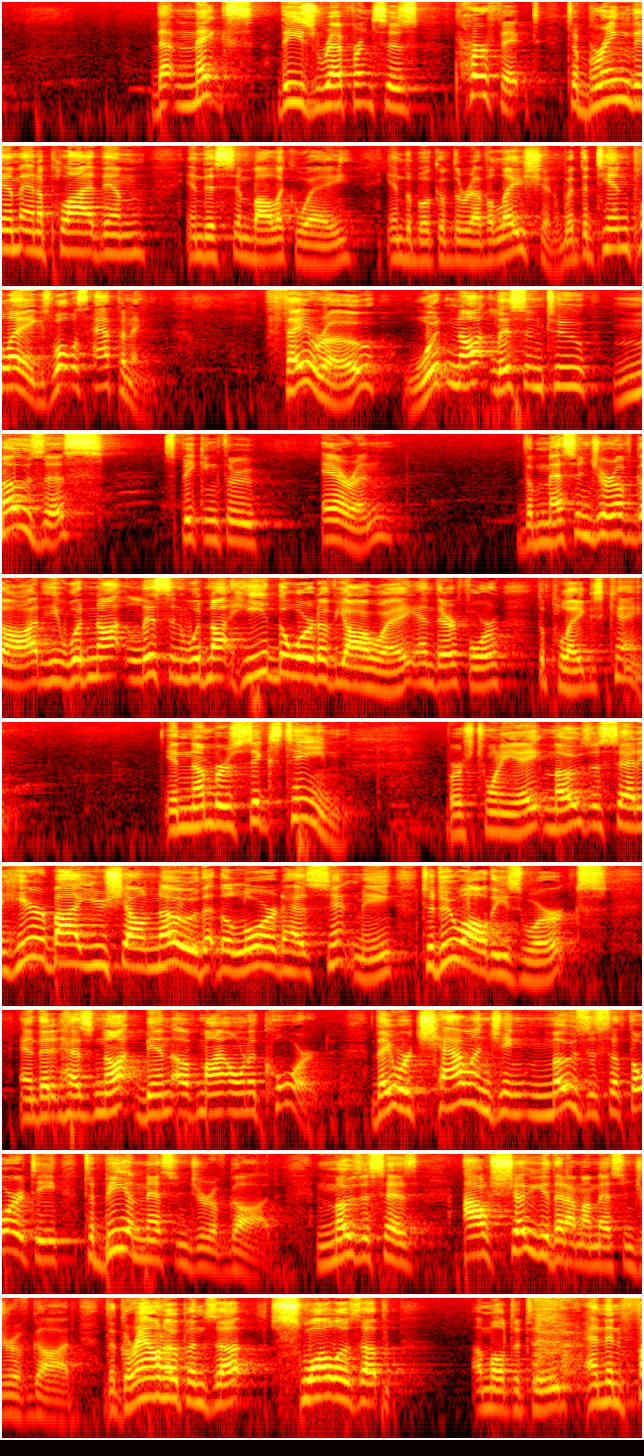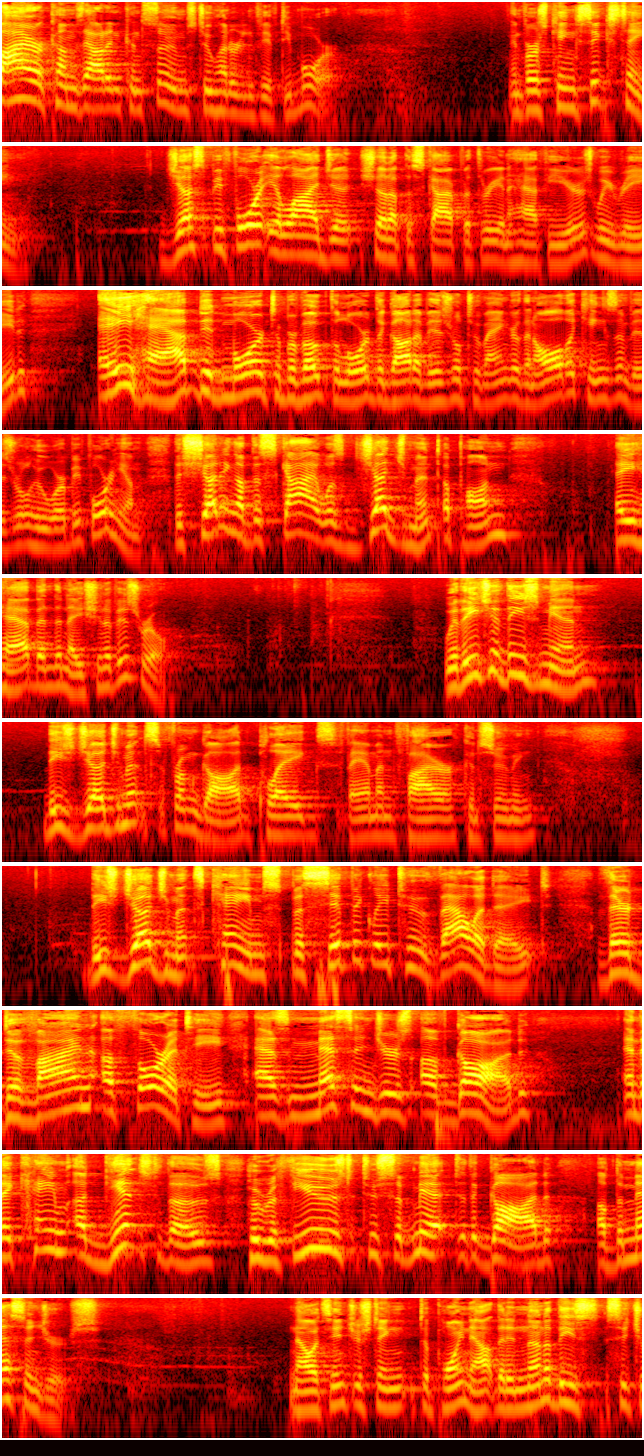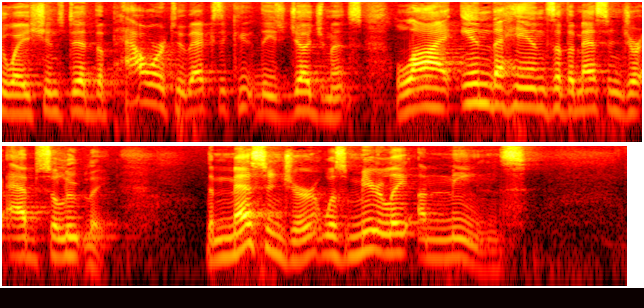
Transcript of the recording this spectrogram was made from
that makes these references perfect to bring them and apply them in this symbolic way in the book of the Revelation. With the ten plagues, what was happening? Pharaoh would not listen to Moses, speaking through Aaron, the messenger of God. He would not listen, would not heed the word of Yahweh, and therefore the plagues came. In Numbers 16, verse 28, Moses said, Hereby you shall know that the Lord has sent me to do all these works, and that it has not been of my own accord. They were challenging Moses' authority to be a messenger of God. And Moses says, I'll show you that I'm a messenger of God. The ground opens up, swallows up a multitude, and then fire comes out and consumes 250 more. In 1 Kings 16, just before Elijah shut up the sky for three and a half years, we read, Ahab did more to provoke the Lord, the God of Israel, to anger than all the kings of Israel who were before him. The shutting of the sky was judgment upon Ahab and the nation of Israel. With each of these men, these judgments from God plagues, famine, fire, consuming these judgments came specifically to validate their divine authority as messengers of God and they came against those who refused to submit to the God of the messengers. Now, it's interesting to point out that in none of these situations did the power to execute these judgments lie in the hands of the messenger absolutely. The messenger was merely a means,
